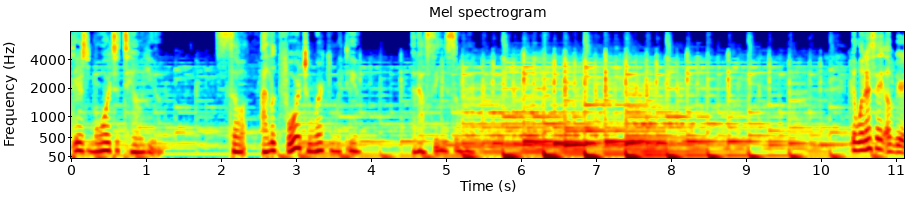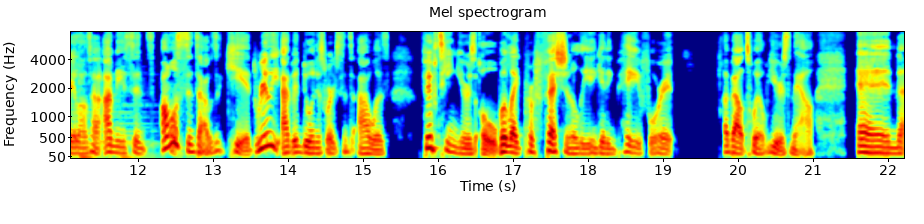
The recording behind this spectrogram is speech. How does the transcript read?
there's more to tell you. So I look forward to working with you, and I'll see you soon. And when I say a very long time, I mean since almost since I was a kid. Really, I've been doing this work since I was 15 years old, but like professionally and getting paid for it about 12 years now. And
